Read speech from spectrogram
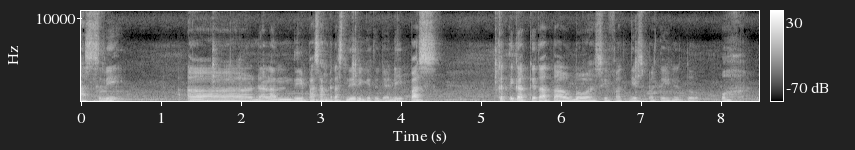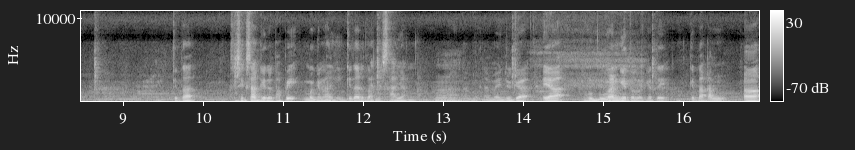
asli eh, dalam diri pasangan kita sendiri gitu. Jadi pas ketika kita tahu bahwa sifat dia seperti ini tuh, wah kita tersiksa gitu. Tapi bagaimana lagi kita ada tanya sayang kan. Nah, namanya juga ya hubungan gitu loh. Kita kita kan eh,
